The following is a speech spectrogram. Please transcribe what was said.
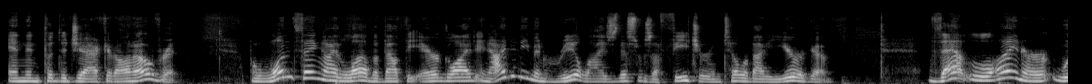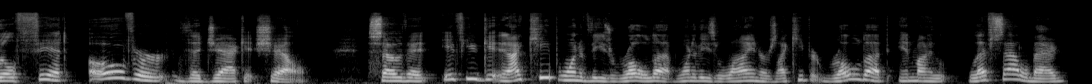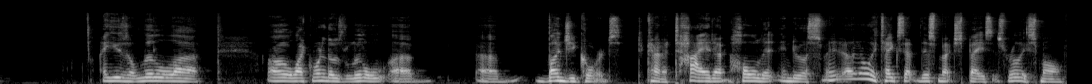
and then put the jacket on over it. But one thing I love about the Air Glide, and I didn't even realize this was a feature until about a year ago, that liner will fit over the jacket shell so that if you get, and I keep one of these rolled up, one of these liners, I keep it rolled up in my left saddlebag. I use a little, uh, oh, like one of those little uh, uh, bungee cords to kind of tie it up hold it into a, it only takes up this much space. It's really small.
